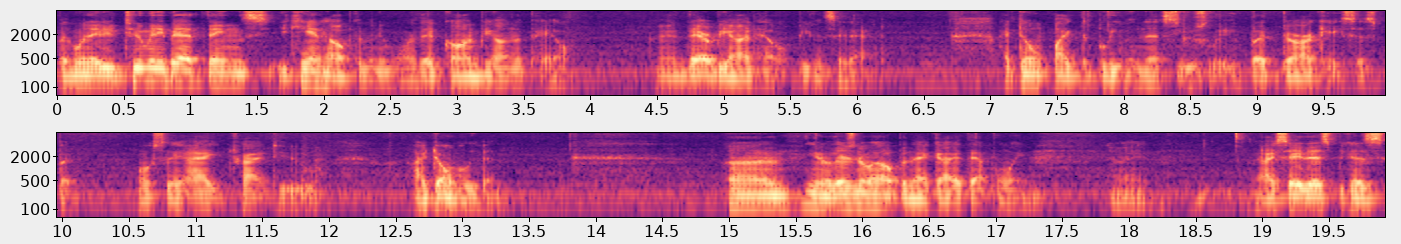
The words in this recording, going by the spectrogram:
But when they do too many bad things, you can't help them anymore. They've gone beyond the pale. Right? They're beyond help. You can say that. I don't like to believe in this usually, but there are cases, but mostly I try to, I don't believe it. Uh, you know, there's no help in that guy at that point, right? I say this because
